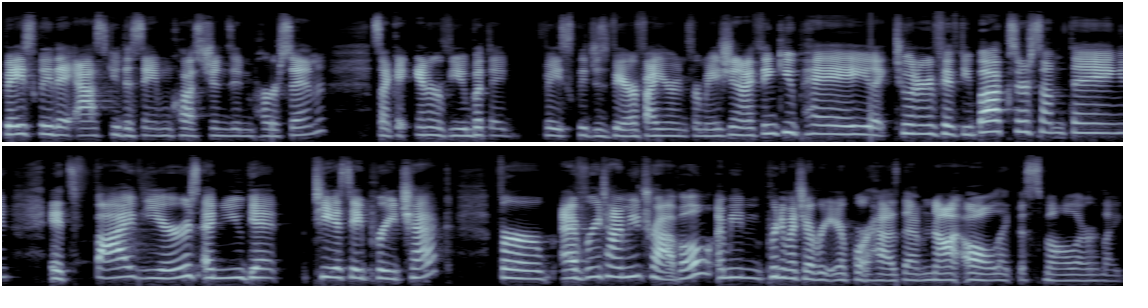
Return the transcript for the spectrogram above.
basically they ask you the same questions in person. It's like an interview, but they basically just verify your information. I think you pay like 250 bucks or something. It's five years, and you get TSA pre-check for every time you travel. I mean, pretty much every airport has them, not all like the smaller, like,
